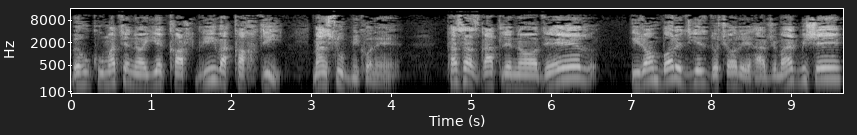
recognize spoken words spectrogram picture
به حکومت نایی کارتلی و کاختی منصوب می‌کنه. پس از قتل نادر ایران بار دیگه دچار هرج مرگ میشه.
